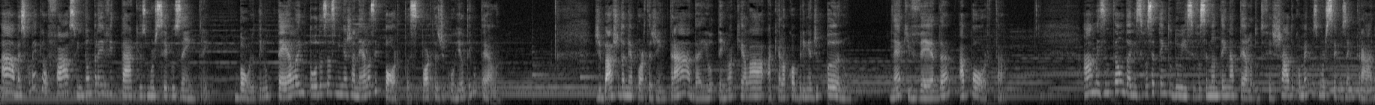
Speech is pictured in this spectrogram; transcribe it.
Ah, mas como é que eu faço então para evitar que os morcegos entrem? Bom, eu tenho tela em todas as minhas janelas e portas. Portas de correio eu tenho tela. Debaixo da minha porta de entrada eu tenho aquela aquela cobrinha de pano, né, que veda a porta. Ah, mas então, Dani, se você tem tudo isso e você mantém na tela tudo fechado, como é que os morcegos entraram?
